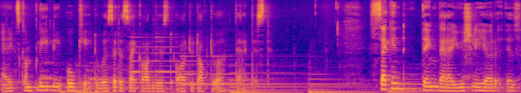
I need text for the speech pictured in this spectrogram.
and it's completely okay to visit a psychologist or to talk to a therapist second thing that i usually hear is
